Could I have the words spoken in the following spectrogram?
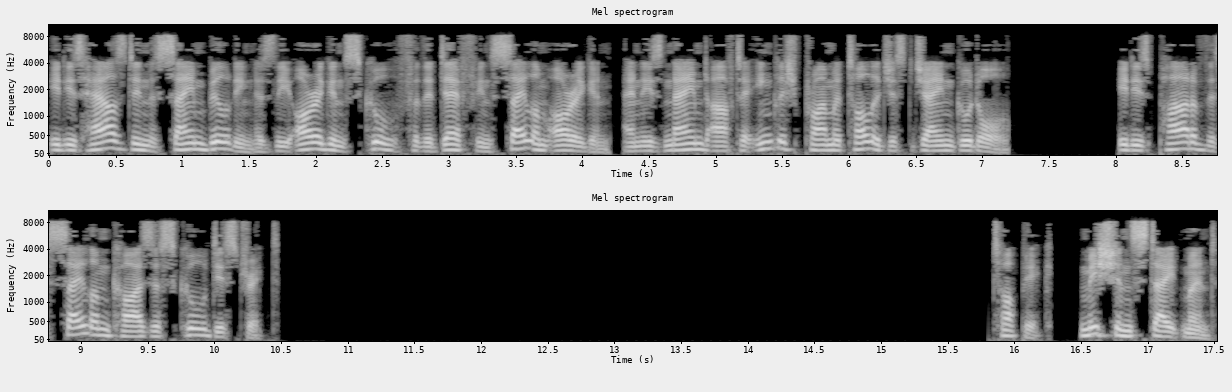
It is housed in the same building as the Oregon School for the Deaf in Salem, Oregon, and is named after English primatologist Jane Goodall. It is part of the Salem Keizer School District. Mission statement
